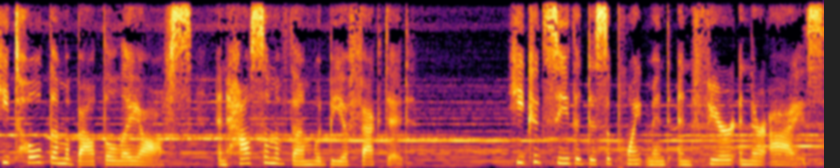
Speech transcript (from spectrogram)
He told them about the layoffs and how some of them would be affected. He could see the disappointment and fear in their eyes,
